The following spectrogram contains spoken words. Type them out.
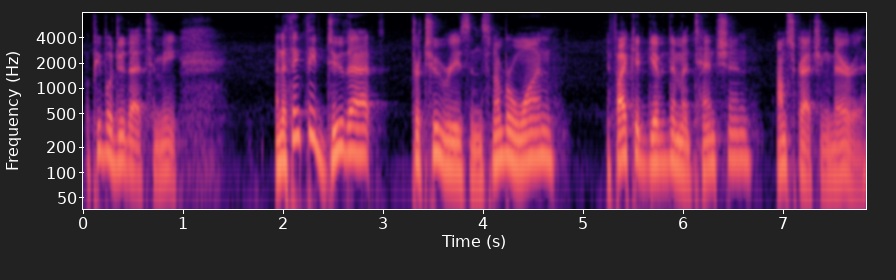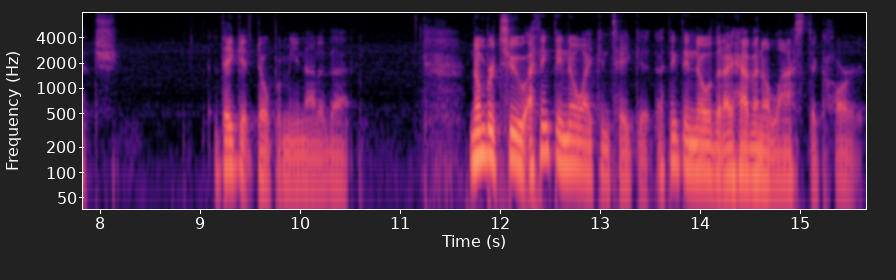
But people do that to me. And I think they do that for two reasons. Number one, if I could give them attention, I'm scratching their itch they get dopamine out of that. Number two, I think they know I can take it. I think they know that I have an elastic heart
